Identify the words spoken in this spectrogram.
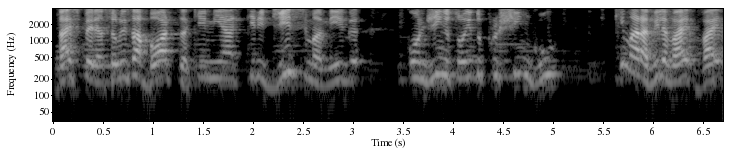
da Esperança. Luísa Bortes aqui, minha queridíssima amiga. Condinho, estou indo para o Xingu. Que maravilha, vai, vai,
